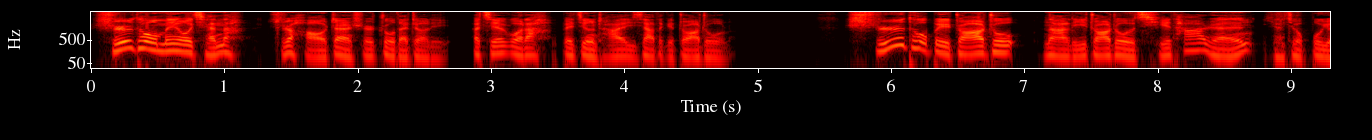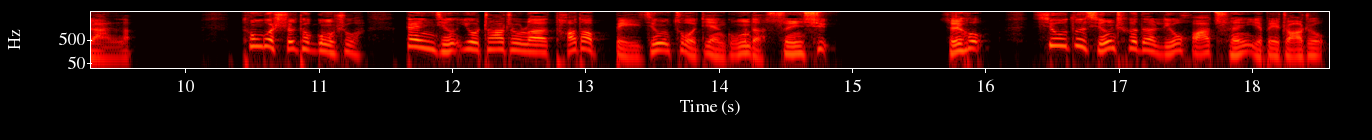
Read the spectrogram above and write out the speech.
石头没有钱呢，只好暂时住在这里。啊，结果呢，被警察一下子给抓住了。石头被抓住，那离抓住其他人也就不远了。通过石头供述啊，干警又抓住了逃到北京做电工的孙旭。随后，修自行车的刘华存也被抓住，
